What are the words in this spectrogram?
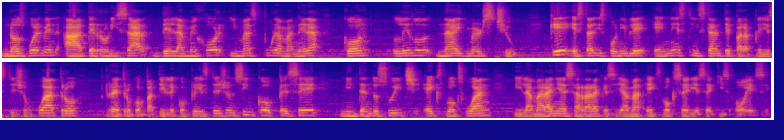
nos vuelven a aterrorizar de la mejor y más pura manera con Little Nightmares 2, que está disponible en este instante para PlayStation 4, retrocompatible con PlayStation 5, PC, Nintendo Switch, Xbox One y la maraña esa rara que se llama Xbox Series X o S.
